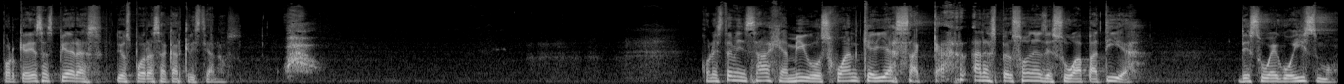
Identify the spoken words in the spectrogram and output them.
porque de esas piedras Dios podrá sacar cristianos. Wow. Con este mensaje, amigos, Juan quería sacar a las personas de su apatía de su egoísmo.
